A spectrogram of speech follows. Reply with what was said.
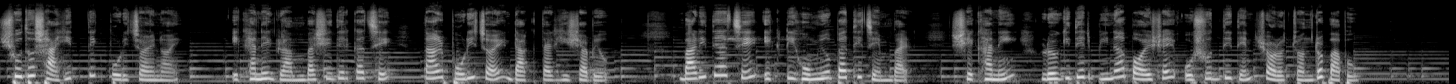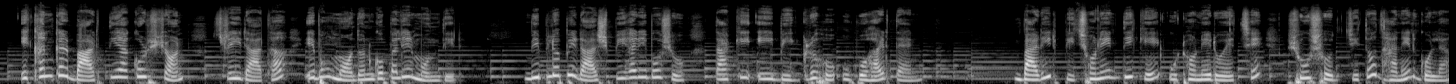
শুধু সাহিত্যিক পরিচয় নয়, এখানে গ্রামবাসীদের কাছে তার পরিচয় ডাক্তার হিসাবেও। বাড়িতে আছে একটি হোমিওপ্যাথি চেম্বার। সেখানেই রোগীদের বিনা পয়সায় ওষুধ দিতেন শরৎচন্দ্র বাবু। এখানকার বাড়তি আকর্ষণ শ্রী রাধা এবং মদন গোপালের মন্দির। বিপ্লবী রাসবিহারী বসু তাকে এই বিগ্রহ উপহার দেন। বাড়ির পিছনের দিকে উঠোনে রয়েছে সুসজ্জিত ধানের গোলা।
